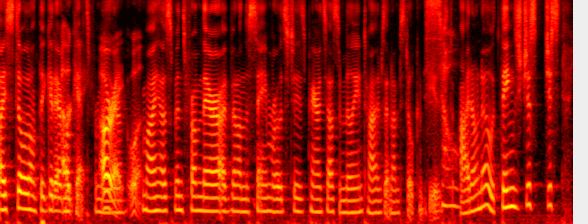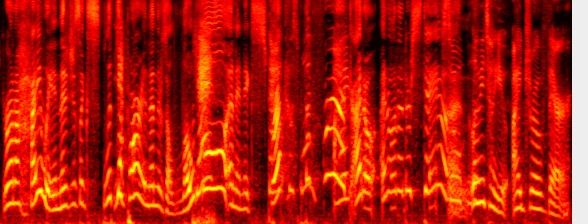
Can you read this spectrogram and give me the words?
I still don't think it ever Okay. gets from All right. Well- my husband's from there. I've been on the same roads to his parents' house a million times, and I'm still confused. So- I don't know. Things just, just you're on a highway, and then it just like splits Yeah. apart, and then there's a local Yes. and an express. That was what the frick? I, don't, I don't understand. So let me tell you, I drove there.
